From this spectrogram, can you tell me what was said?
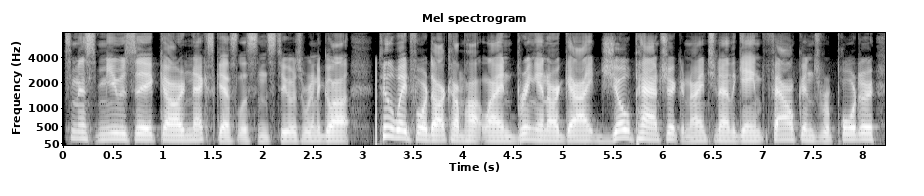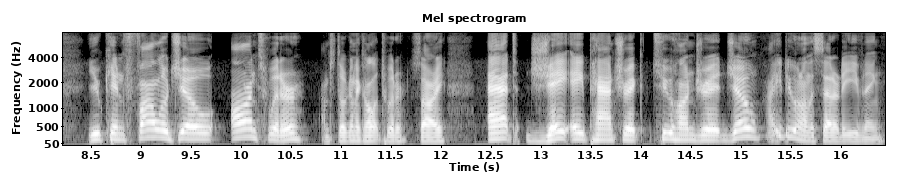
Christmas music our next guest listens to is we're going to go out to the wait4.com hotline, bring in our guy, Joe Patrick, a 99 The Game Falcons reporter. You can follow Joe on Twitter. I'm still going to call it Twitter. Sorry. At JAPatrick200. Joe, how you doing on the Saturday evening?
